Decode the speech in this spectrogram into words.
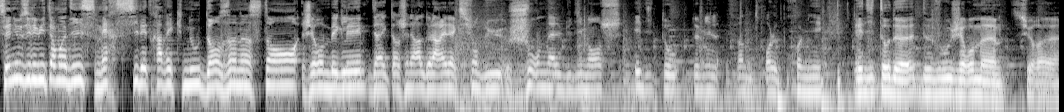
C'est News, il est 8h10. Merci d'être avec nous dans un instant. Jérôme Béglé, directeur général de la rédaction du Journal du Dimanche, édito 2023, le premier édito de, vous, Jérôme, euh, sur, euh,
